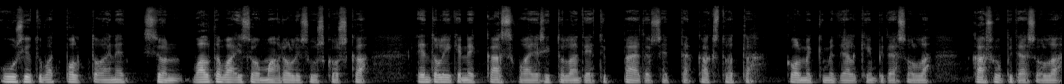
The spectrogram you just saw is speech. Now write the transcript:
uusiutuvat polttoaineet, se on valtava iso mahdollisuus, koska lentoliikenne kasvaa ja sitten ollaan tehty päätös, että 2030 jälkeen pitäisi olla kasvu pitäisi olla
